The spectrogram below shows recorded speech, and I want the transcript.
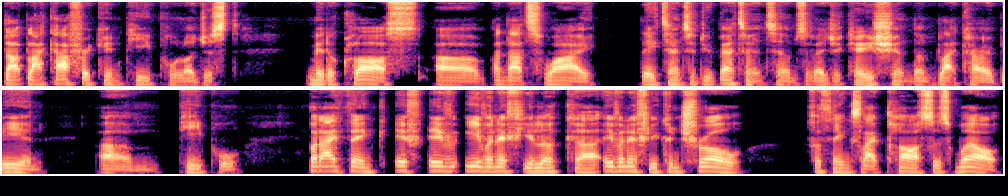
that black African people are just middle class, um, and that's why they tend to do better in terms of education than black Caribbean um, people. But I think if, if even if you look, uh, even if you control for things like class as well,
